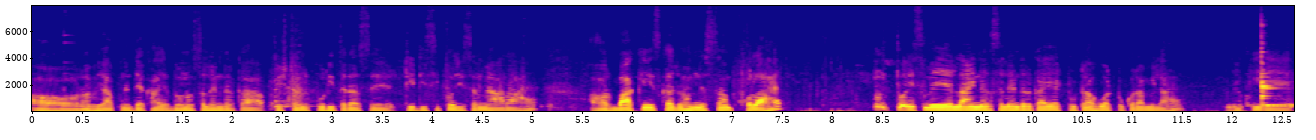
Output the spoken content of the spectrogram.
और अभी आपने देखा, ये दोनों सिलेंडर का पिस्टन पूरी तरह से टीडीसी पोजीशन में आ रहा है। और बाकी इसका जो हमने सम्प खोला है तो इसमें ये लाइनर सिलेंडर का यह टूटा हुआ टुकड़ा मिला है, जो कि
